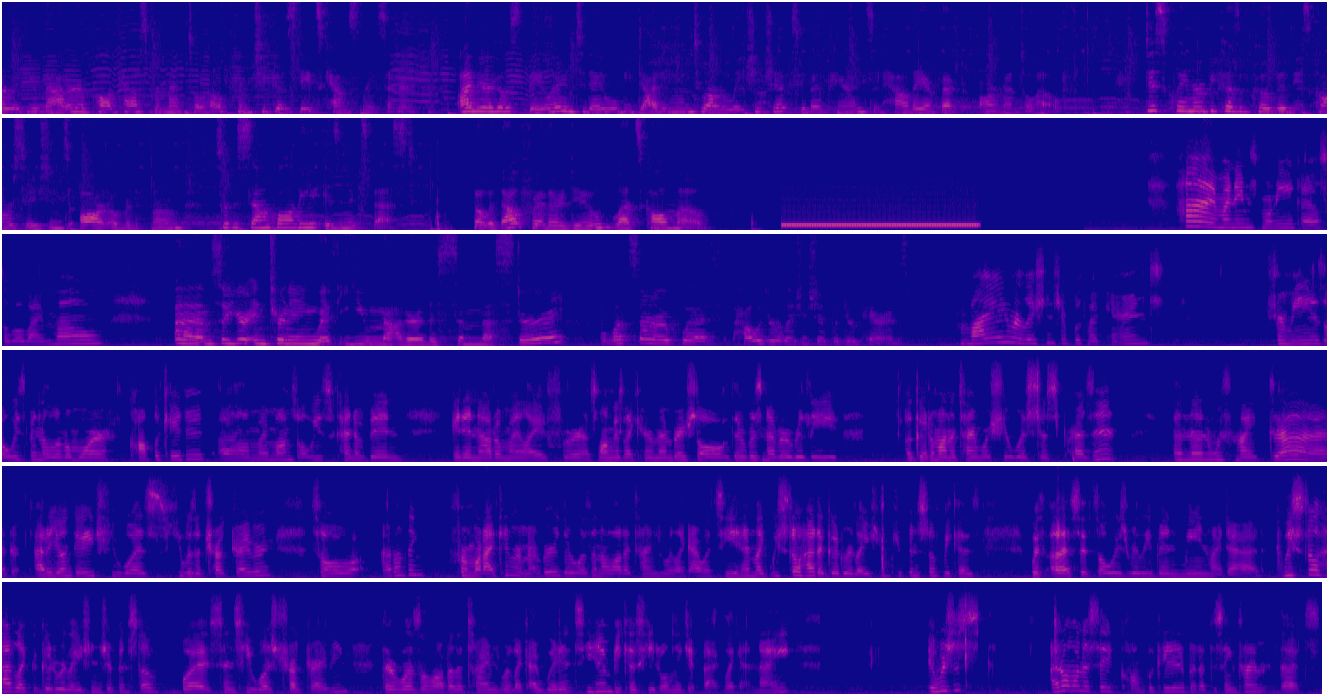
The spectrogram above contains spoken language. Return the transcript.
Chatter with You Matter, a podcast for mental health from Chico State's Counseling Center. I'm your host, Baylor, and today we'll be diving into our relationships with our parents and how they affect our mental health. Disclaimer because of COVID, these conversations are over the phone, so the sound quality isn't its best. But without further ado, let's call Mo. Hi, my name is Monique. I also go by Mo. Um, so you're interning with You Matter this semester. Let's start off with how was your relationship with your parents? My relationship with my parents, for me, has always been a little more complicated. Um, my mom's always kind of been in and out of my life for as long as I can remember, so there was never really a good amount of time where she was just present. And then with my dad, at a young age, he was he was a truck driver, so I don't think from what I can remember, there wasn't a lot of times where like I would see him. Like we still had a good relationship and stuff because with us it's always really been me and my dad. We still had like a good relationship and stuff, but since he was truck driving, there was a lot of the times where like I wouldn't see him because he'd only get back like at night. It was just I don't want to say complicated, but at the same time that's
